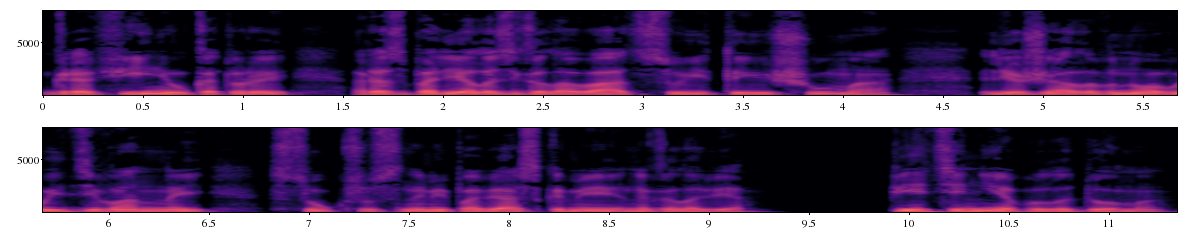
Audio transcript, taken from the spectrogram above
Графиня, у которой разболелась голова от суеты и шума, лежала в новой диванной с уксусными повязками на голове. Пети не было дома.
